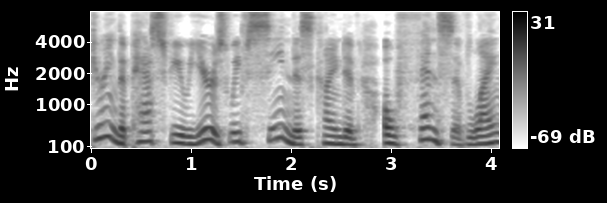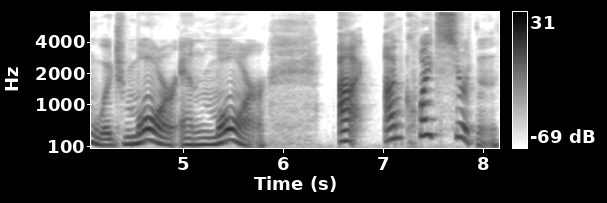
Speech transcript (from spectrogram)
During the past few years, we've seen this kind of offensive language more and more. I, I'm quite certain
